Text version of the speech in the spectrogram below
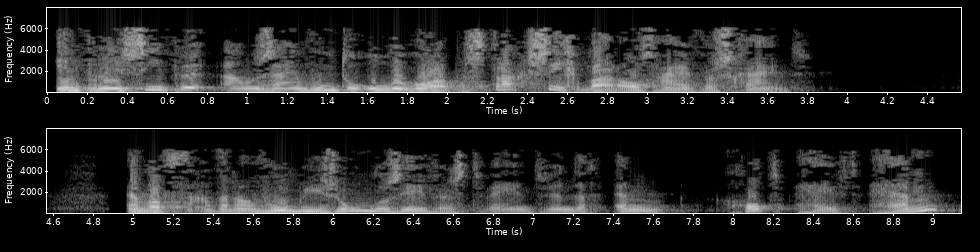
in principe aan zijn voeten onderworpen. Straks zichtbaar als hij verschijnt. En wat staat er dan voor bijzonders in vers 22? En God heeft hem,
